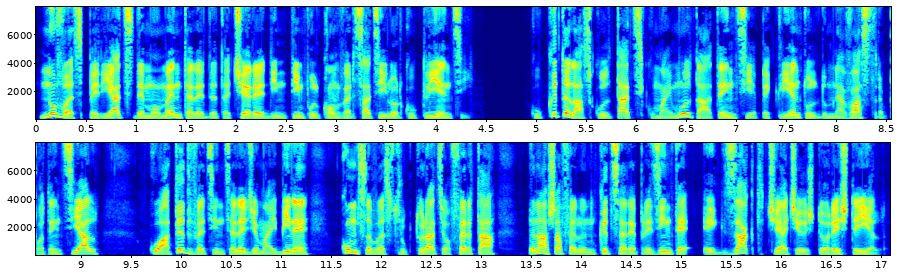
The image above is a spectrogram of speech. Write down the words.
Nu vă speriați de momentele de tăcere din timpul conversațiilor cu clienții. Cu cât îl ascultați cu mai multă atenție pe clientul dumneavoastră potențial, cu atât veți înțelege mai bine cum să vă structurați oferta în așa fel încât să reprezinte exact ceea ce își dorește el.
